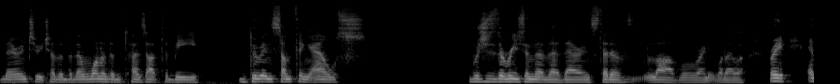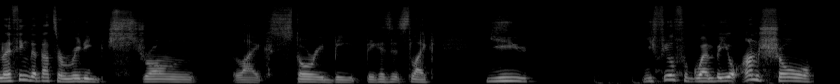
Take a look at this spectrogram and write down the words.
they're into each other, but then one of them turns out to be doing something else, which is the reason that they're there instead of love or any whatever, right? And I think that that's a really strong like story beat because it's like you you feel for Gwen, but you're unsure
